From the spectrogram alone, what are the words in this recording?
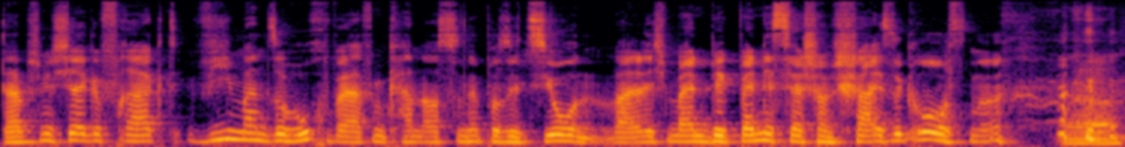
Da habe ich mich ja gefragt, wie man so hochwerfen kann aus so einer Position, weil ich meine, Big Ben ist ja schon scheiße groß, ne? Ja.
